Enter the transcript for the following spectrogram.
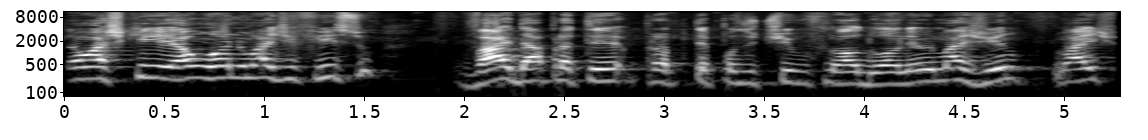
Então acho que é um ano mais difícil, vai dar para ter, ter positivo no final do ano, eu imagino, mas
